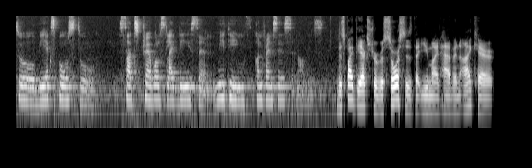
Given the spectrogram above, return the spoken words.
to be exposed to such travels like this and meetings, conferences, and all this despite the extra resources that you might have in eye care,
